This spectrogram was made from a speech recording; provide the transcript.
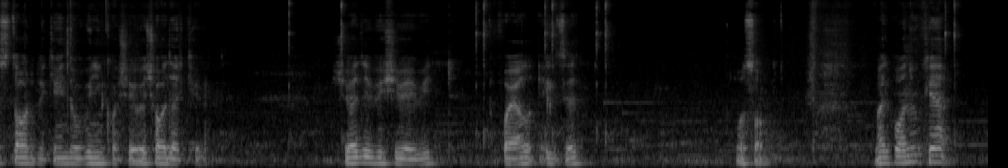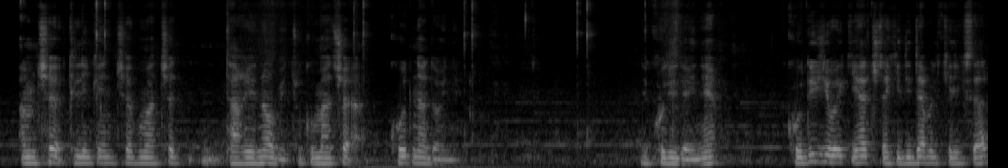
ستارت بکن دا ببینین کاشه و چه در که بید شاید ویشی ببید فایل اگزit وصل ولی بانو که ام چه کلیکن چه بومد چه تغییر نابید چون که چه کود نداینه دی کودی دینه کودی جوی که هر چتکی دی دبل کلیک سر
